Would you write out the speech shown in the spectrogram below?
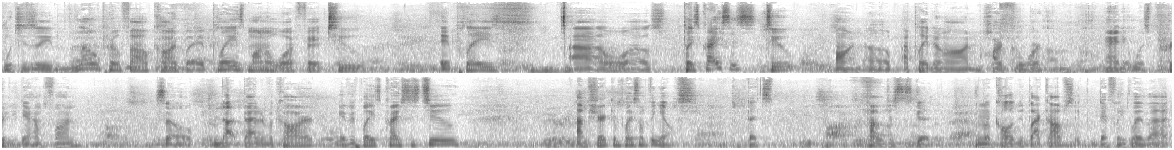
which is a low profile card, but it plays Modern Warfare 2. It plays uh, what else? Plays Crysis 2 on. Uh, I played it on hardcore, and it was pretty damn fun. So not bad of a card. If it plays Crysis 2, I'm sure it can play something else. That's probably just as good. Like Call of Duty Black Ops, it can definitely play that.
